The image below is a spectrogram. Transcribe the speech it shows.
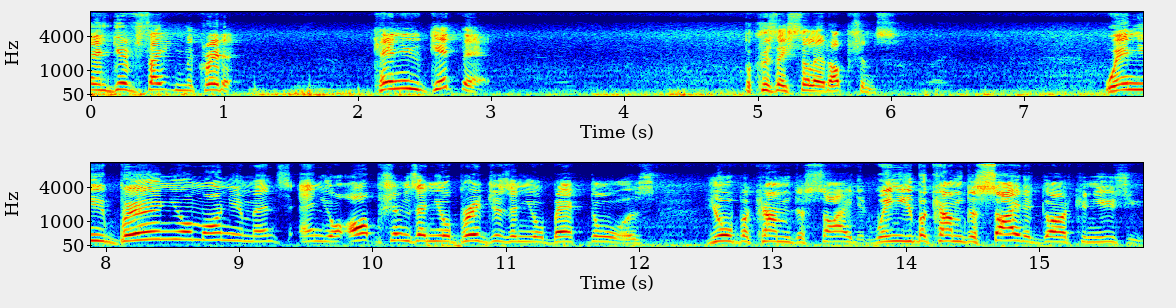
and give Satan the credit. Can you get that? Because they still had options. When you burn your monuments and your options and your bridges and your back doors, you'll become decided. When you become decided, God can use you.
